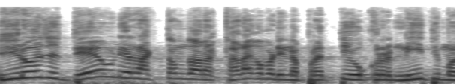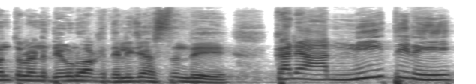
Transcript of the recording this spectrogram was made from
ఈరోజు దేవుని రక్తం ద్వారా కడగబడిన ప్రతి ఒక్కరు నీతి మంతులని దేవుడు నాకు తెలియజేస్తుంది. కానీ ఆ నీతిని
